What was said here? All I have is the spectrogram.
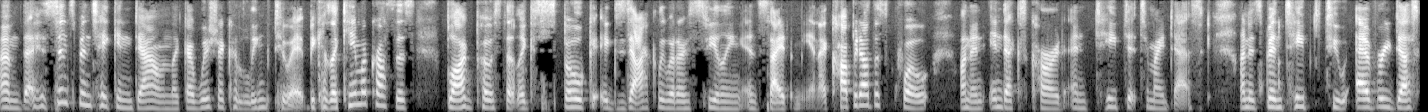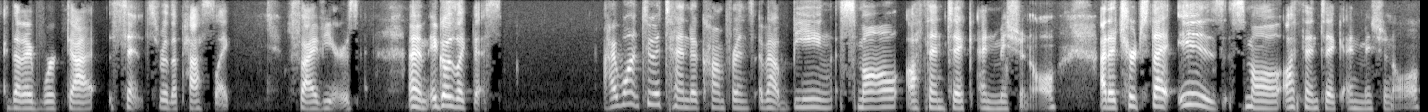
um that has since been taken down like i wish i could link to it because i came across this blog post that like spoke exactly what i was feeling inside of me and i copied out this quote on an index card and taped it to my desk. And it's been taped to every desk that I've worked at since for the past like five years. Um, it goes like this I want to attend a conference about being small, authentic, and missional at a church that is small, authentic, and missional.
